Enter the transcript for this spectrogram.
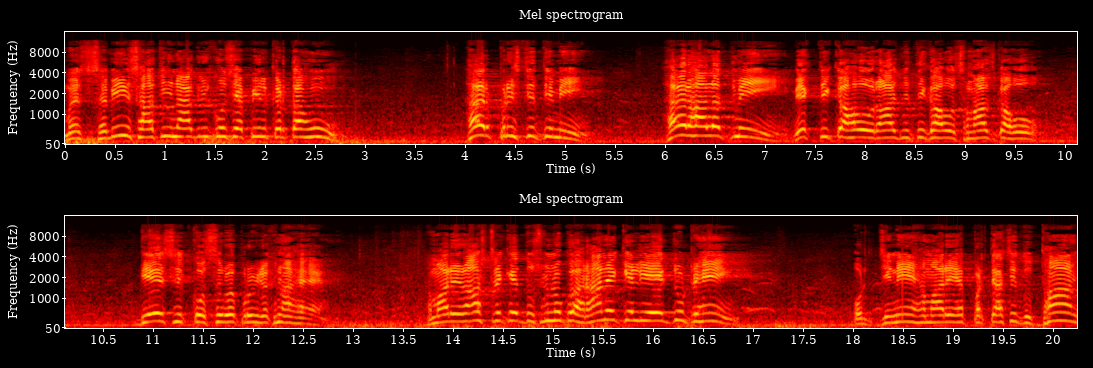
मैं सभी साथी नागरिकों से अपील करता हूँ, हर परिस्थिति में, हर हालत में, व्यक्ति का हो, राजनीति का हो, समाज का हो, देश हित को सर्वोपरि रखना है। हमारे राष्ट्र के दुश्मनों को हराने के लिए एकजुट रहें और जिन्हें हमारे प्रत्याशित उत्थान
